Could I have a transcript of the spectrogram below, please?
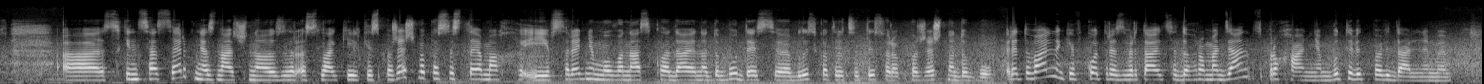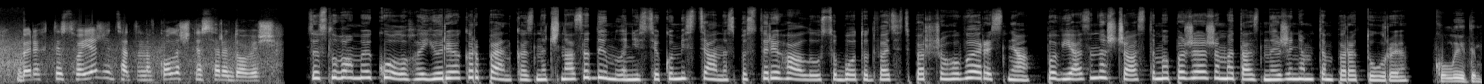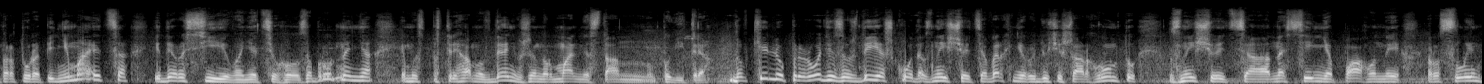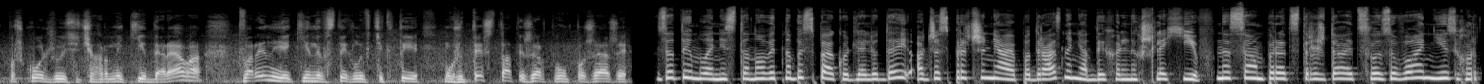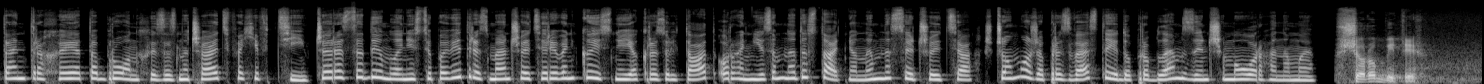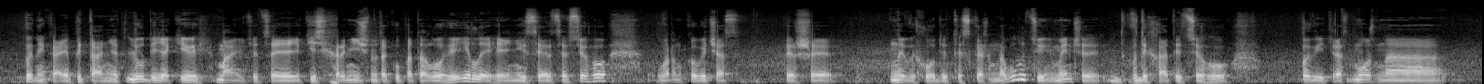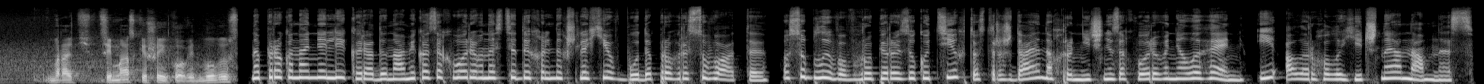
З кінця серпня значно зросла кількість пожеж в екосистемах, і в середньому вона складає на добу десь е, близько 30-40 пожеж на добу. Рятувальники вкотре звертаються до громадян з проханням бути відповідальними, берегти своє життя та навколишнє середовище. За словами еколога Юрія Карпенка, значна задимленість, яку містяни спостерігали у суботу, 21 вересня, пов'язана з частими пожежами та зниженням температури. Коли температура піднімається, іде розсіювання цього забруднення, і ми спостерігаємо в день вже нормальний стан повітря. Довкіллю природі завжди є шкода. Знищується верхній родючий шар ґрунту, знищується насіння, пагони рослин, пошкоджуються чагарники, дерева. Тварини, які не встигли втікти, можуть теж стати жертвою пожежі. Задимленість становить небезпеку для людей, адже спричиняє подразнення дихальних шляхів. Насамперед страждають слизова, ніс, гортань, трахея та бронхи, зазначають фахівці. Через задимленість у повітрі зменшується рівень кисню. Як результат, організм недостатньо ним насичується, що може призвести і до проблем з іншими органами. Що робити? Виникає питання. Люди, які мають це якісь хронічну таку патологію, і легені, і серця, всього в ранковий час перше не виходити, скажімо, на вулицю і менше вдихати цього повітря. Можна брати ці маски, що і ковід був. На переконання лікаря, динаміка захворюваності дихальних шляхів буде прогресувати, особливо в групі ризику ті, хто страждає на хронічні захворювання легень і алергологічний анамнез.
